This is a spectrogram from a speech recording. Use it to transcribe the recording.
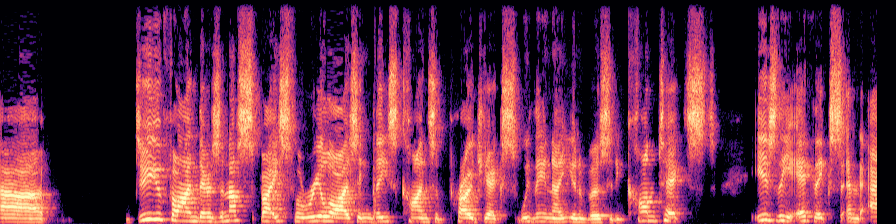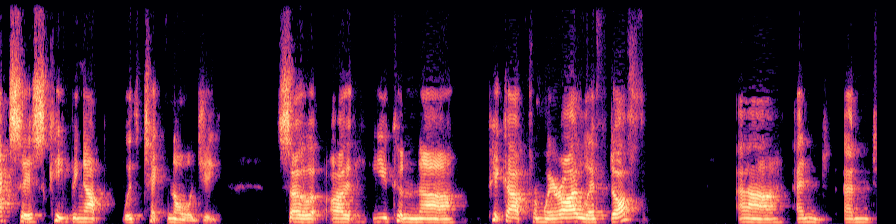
Uh, do you find there's enough space for realising these kinds of projects within a university context? Is the ethics and access keeping up with technology? So you can uh, pick up from where I left off uh, and, and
